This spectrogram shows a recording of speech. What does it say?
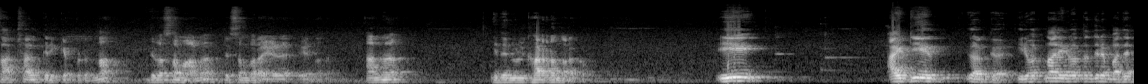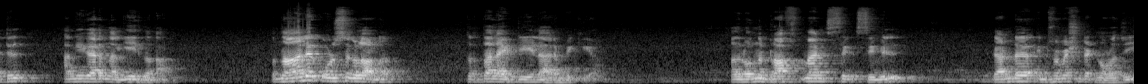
സാക്ഷാത്കരിക്കപ്പെടുന്ന ദിവസമാണ് ഡിസംബർ ഏഴ് എന്നത്. അന്ന് ഇതിന് ഉദ്ഘാടനം നടക്കും. ഈ ഐ ടികൾക്ക് ഇരുപത്തിനാല് ഇരുപത്തഞ്ചിന് ബജറ്റിൽ അംഗീകാരം നൽകിയിരുന്നതാണ്. നാല് കോഴ്സുകളാണ് തൃത്താല ഐ ടിയിൽ ആരംഭിക്കുക. അതിലൊന്ന് ഡ്രാഫ്റ്റ്മാൻ സിവിൽ രണ്ട് information technology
